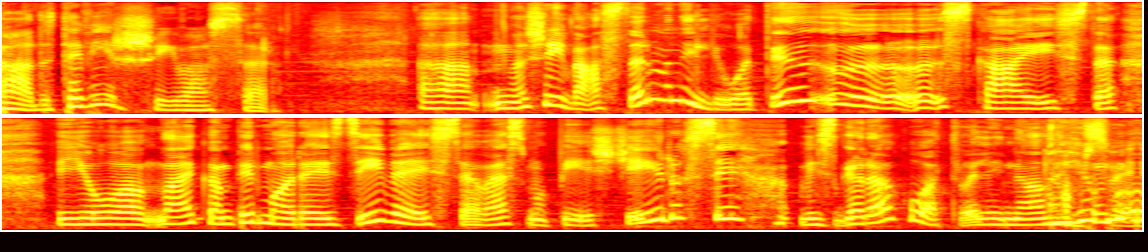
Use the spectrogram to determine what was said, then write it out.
Kāda tev ir šī vasara? Nu, šī vasara man ir ļoti skaista, jo laikam pirmo reizi dzīvē es sev esmu piešķīrusi visgarāko atvaļinājumu.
